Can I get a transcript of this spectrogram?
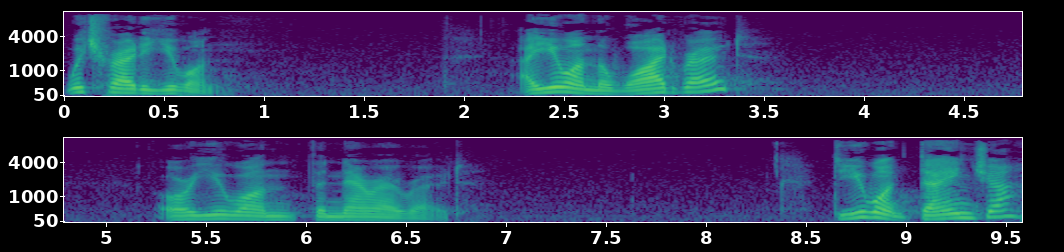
Which road are you on? Are you on the wide road or are you on the narrow road? Do you want danger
